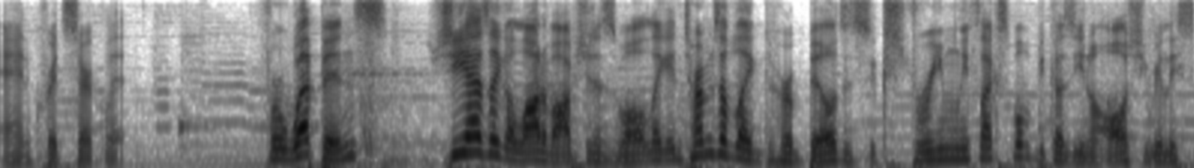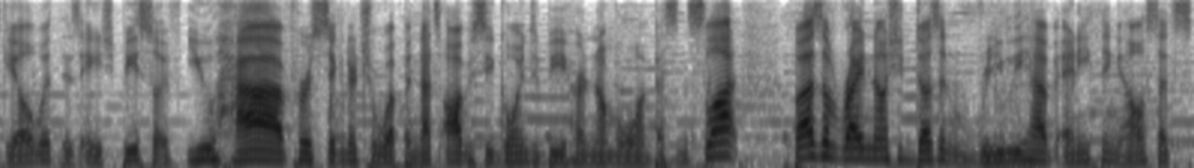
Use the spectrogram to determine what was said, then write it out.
and Crit Circlet. For weapons, she has like a lot of options as well. Like in terms of like her builds it's extremely flexible because you know all she really scale with is hp so if you have her signature weapon that's obviously going to be her number one best in slot. But as of right now she doesn't really have anything else that's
